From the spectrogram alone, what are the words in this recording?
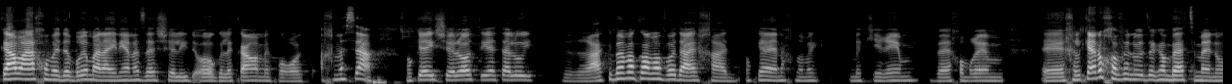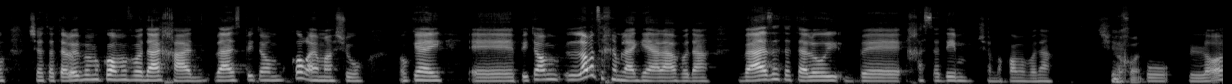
כמה אנחנו מדברים על העניין הזה של לדאוג לכמה מקורות הכנסה, אוקיי? שלא תהיה תלוי רק במקום עבודה אחד, אוקיי? אנחנו מכירים, ואיך אומרים, אה, חלקנו חווינו את זה גם בעצמנו, שאתה תלוי במקום עבודה אחד, ואז פתאום קורה משהו, אוקיי? אה, פתאום לא מצליחים להגיע לעבודה, ואז אתה תלוי בחסדים של מקום עבודה. נכון. שהוא לא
